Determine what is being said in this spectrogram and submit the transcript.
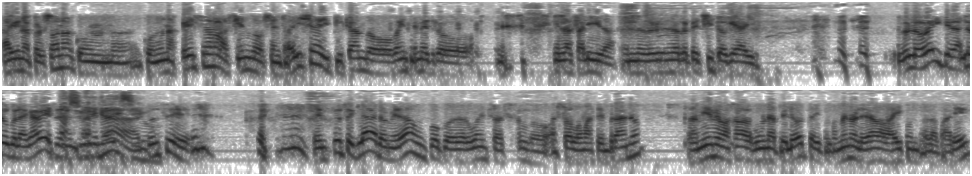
hay una persona con, con unas pesas haciendo sentadilla y picando 20 metros en la salida, en el, repechito que hay. Lo ve y quedas loco la cabeza, Entonces, entonces claro, me da un poco de vergüenza hacerlo, hacerlo más temprano. También me bajaba con una pelota y por lo menos le daba ahí contra la pared.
